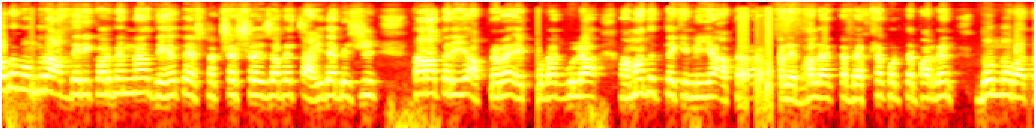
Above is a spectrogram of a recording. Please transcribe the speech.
তবে বন্ধুরা, আর দেরি করবেন না, যেহেতু স্টক শেষ হয়ে যাবে, চাহিদা বেশি, তাড়াতাড়ি আপনারা এই প্রোডাক্টগুলো আমাদের থেকে নিয়ে আপনারা ওখানে ভালো একটা ব্যবসা করতে পারবেন। ধন্যবাদ।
